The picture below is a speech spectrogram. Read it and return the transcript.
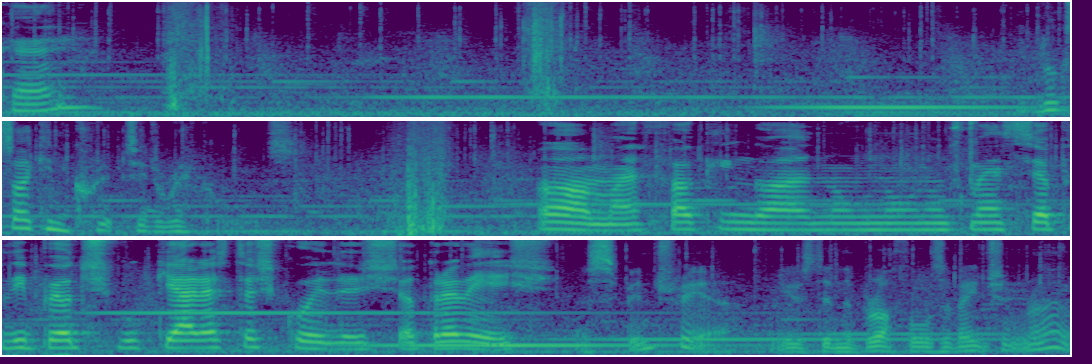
Okay. It looks like encrypted records. Oh my fucking god, não, não, não comece a pedir para eu desbloquear estas coisas outra vez. A spintria used in the brothels of ancient Rome.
